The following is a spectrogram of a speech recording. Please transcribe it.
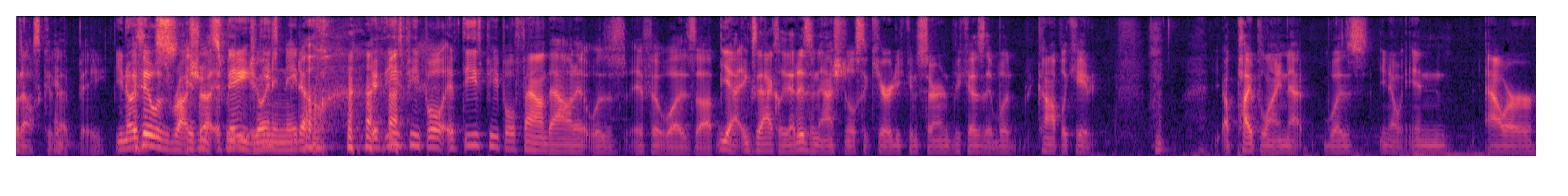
what else could that be? You know, if it was Russia, if Sweden they joining NATO? if these people if these people found out it was if it was uh, yeah exactly that is a national security concern because it would complicate a pipeline that was you know in our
